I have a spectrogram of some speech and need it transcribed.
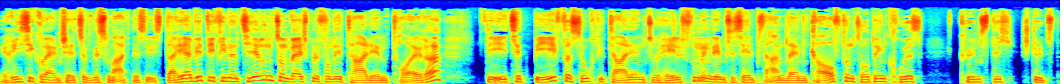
Risikoeinschätzung des Marktes ist. Daher wird die Finanzierung zum Beispiel von Italien teurer. Die EZB versucht Italien zu helfen, indem sie selbst Anleihen kauft und so den Kurs künstlich stützt.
